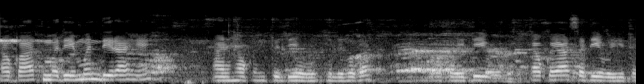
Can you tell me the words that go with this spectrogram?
हो का आतमध्ये मंदिर आहे. आणि हो काही इथं देव खाली बघा. हो काही देव हो काही असा देव इथं.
